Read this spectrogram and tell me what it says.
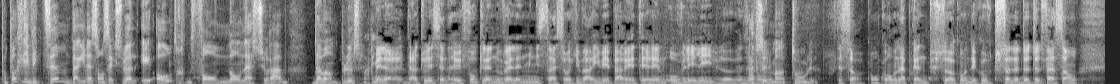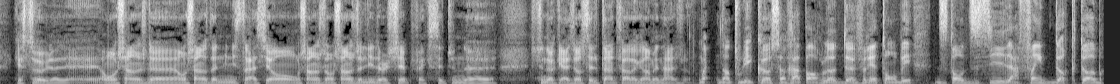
pour pas que les victimes d'agressions sexuelles et autres, fonds non assurables, demandent plus, Marie. Mais là, dans tous les scénarios, il faut que la nouvelle administration qui va arriver par intérim ouvre les livres. Là. Absolument tout. C'est ça. Qu'on apprenne tout ça, qu'on découvre tout ça. de toute façon, qu'est-ce que tu veux là, on change de on change d'administration on change on change de leadership. Fait que c'est une euh, c'est une occasion c'est le temps de faire le grand ménage ouais dans tous les cas ce rapport là devrait tomber dit-on d'ici la fin d'octobre.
